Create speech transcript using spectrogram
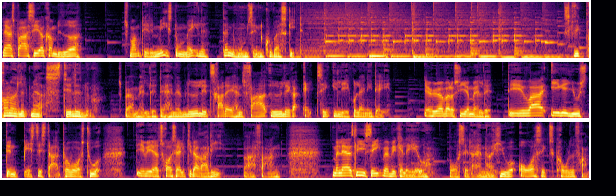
Lad os bare se og komme videre som om det er det mest normale, der nogensinde kunne være sket. Skal vi ikke prøve noget lidt mere stille nu? spørger Malte, da han er blevet lidt træt af, at hans far ødelægger alting i Legoland i dag. Jeg hører, hvad du siger, Malte. Det var ikke just den bedste start på vores tur. Det vil jeg trods alt give dig ret i, var faren. Men lad os lige se, hvad vi kan lave, fortsætter han og hiver oversigtskortet frem.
